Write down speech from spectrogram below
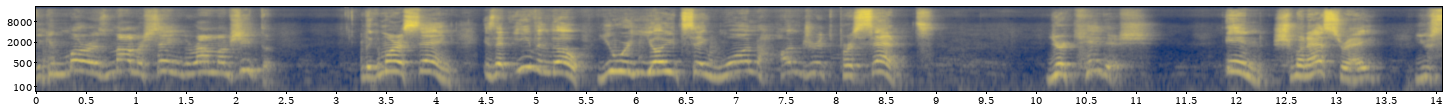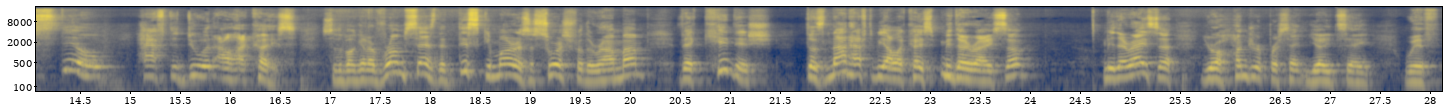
the Gemara is mamash saying the Rambam Shita. The Gemara is saying is that even though you were say 100%, your Kiddush in Shemon Esrei, you still have to do it al hakais. So the Magen Avram says that this Gemara is a source for the Rambam that Kiddush does not have to be al hakais midaraisa. Midaraisa, you're hundred percent yaitse with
